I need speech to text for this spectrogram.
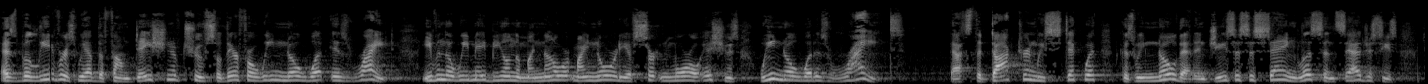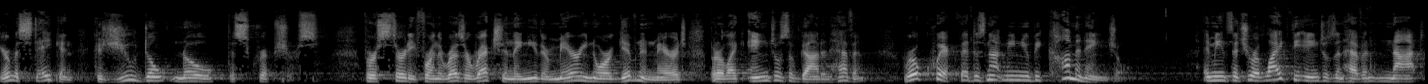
As believers, we have the foundation of truth, so therefore we know what is right. Even though we may be on the minor- minority of certain moral issues, we know what is right. That's the doctrine we stick with because we know that. And Jesus is saying, listen, Sadducees, you're mistaken because you don't know the scriptures. Verse 30 For in the resurrection they neither marry nor are given in marriage, but are like angels of God in heaven. Real quick, that does not mean you become an angel. It means that you are like the angels in heaven, not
